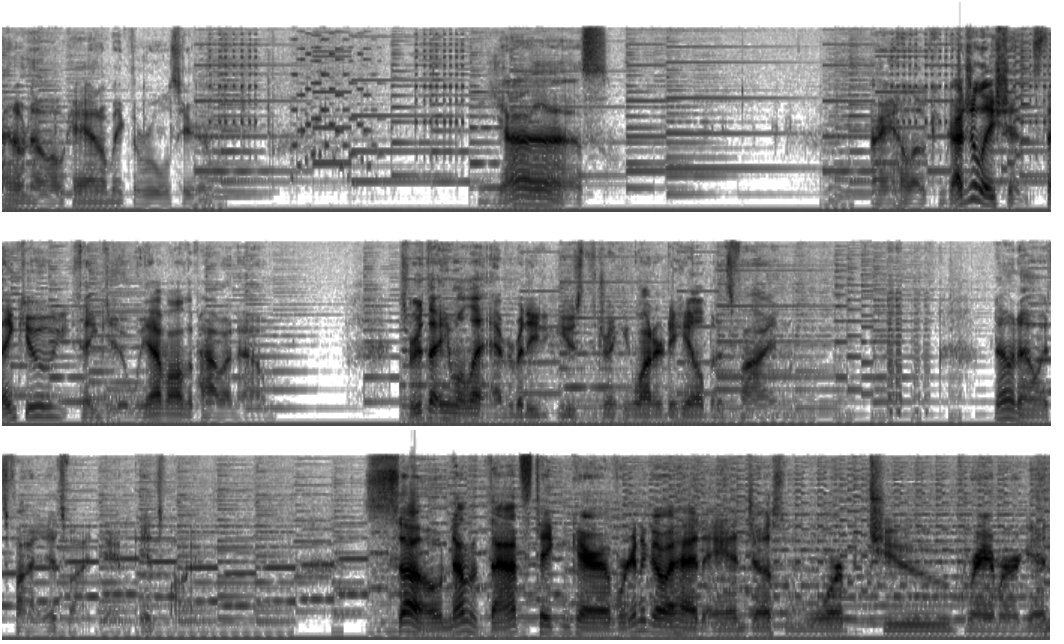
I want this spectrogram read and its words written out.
I don't know. Okay, I don't make the rules here. Yes. Alright, hello. Congratulations. Thank you. Thank you. We have all the power now. It's rude that he won't let everybody use the drinking water to heal, but it's fine. No, no, it's fine. It's fine, game. It's fine. So, now that that's taken care of, we're going to go ahead and just warp to Gramor again,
